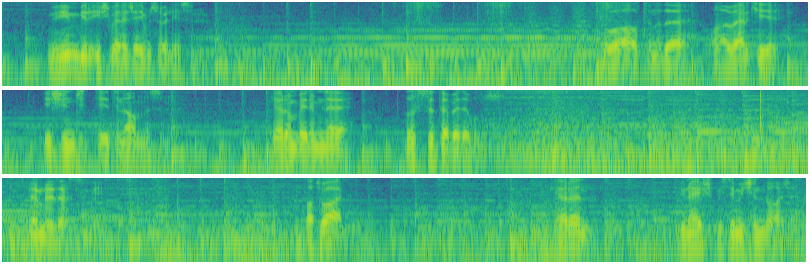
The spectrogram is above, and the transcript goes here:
mühim bir iş vereceğimi söyleyesin. Bu altını da ona ver ki işin ciddiyetini anlasın. Yarın benimle Issı Tepe'de buluşsun. Emredersin beyim. Batuhan. Yarın güneş bizim için doğacak.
